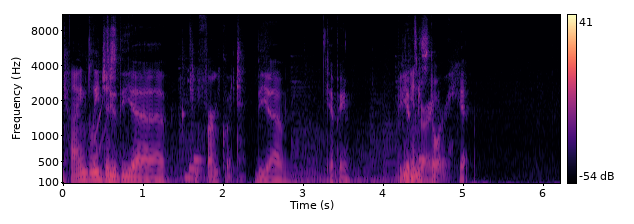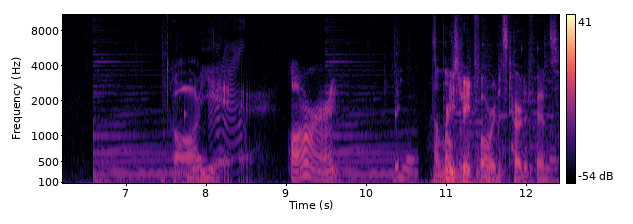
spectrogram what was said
Kindly just Do the uh, confirm quit. the um, campaign. Begin, Begin story. story. Yeah. Oh yeah. Alright. Pretty straightforward. It's tower defense.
